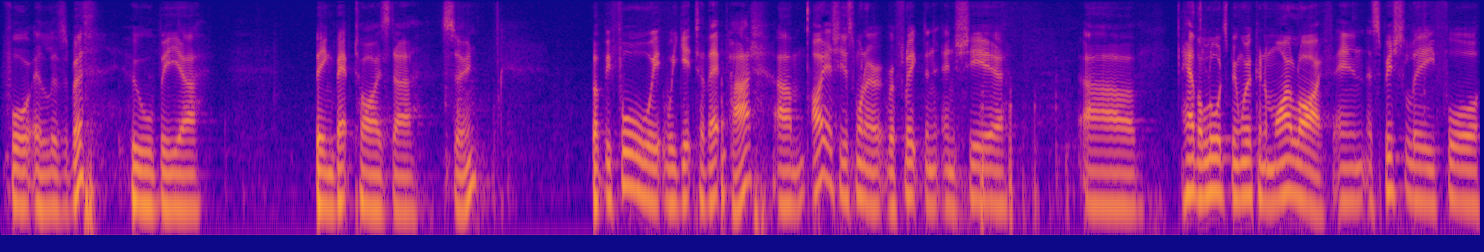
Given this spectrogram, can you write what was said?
for Elizabeth, who will be uh, being baptised uh, soon. But before we, we, get to that part, um, I actually just want to reflect and, and share uh, how the Lord's been working in my life, and especially for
